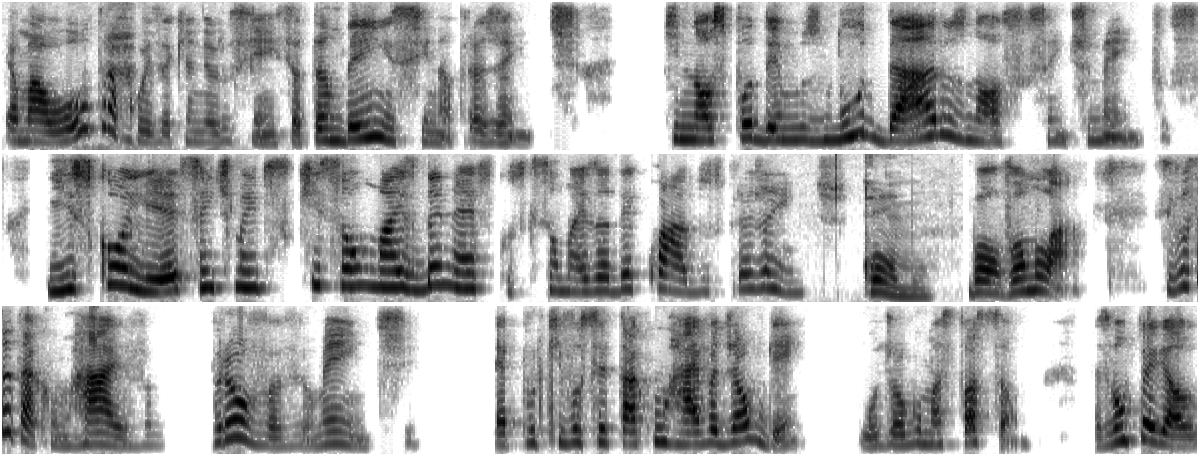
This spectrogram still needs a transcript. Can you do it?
É uma outra coisa que a neurociência também ensina para gente, que nós podemos mudar os nossos sentimentos e escolher sentimentos que são mais benéficos, que são mais adequados para gente. Como? Bom, vamos lá. Se você está com raiva, provavelmente é porque você está com raiva de alguém ou de alguma situação. Mas vamos pegar,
